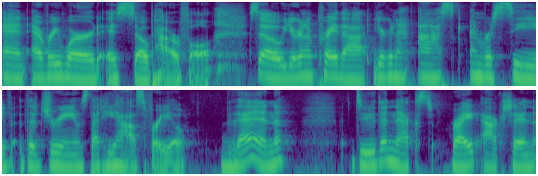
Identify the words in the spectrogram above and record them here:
and every word is so powerful. So, you're to pray that. You're to ask and receive the dreams that He has for you. Then, do the next right action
